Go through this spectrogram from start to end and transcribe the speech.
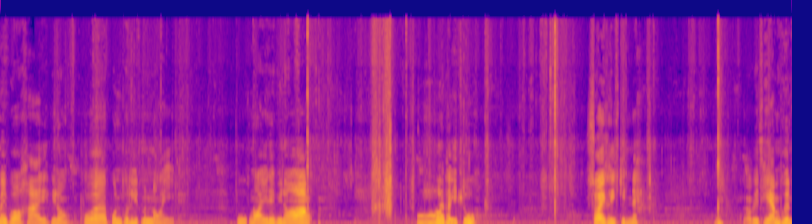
ไม่พอขายพี่น้อง เพราะว่าผลผลิตมันหน่อย ปลูกหน่อยได้พี่น้องโอ้ยพักอีตูซอยเคยกินเนี่ยเอาไปแถมเพื่อน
